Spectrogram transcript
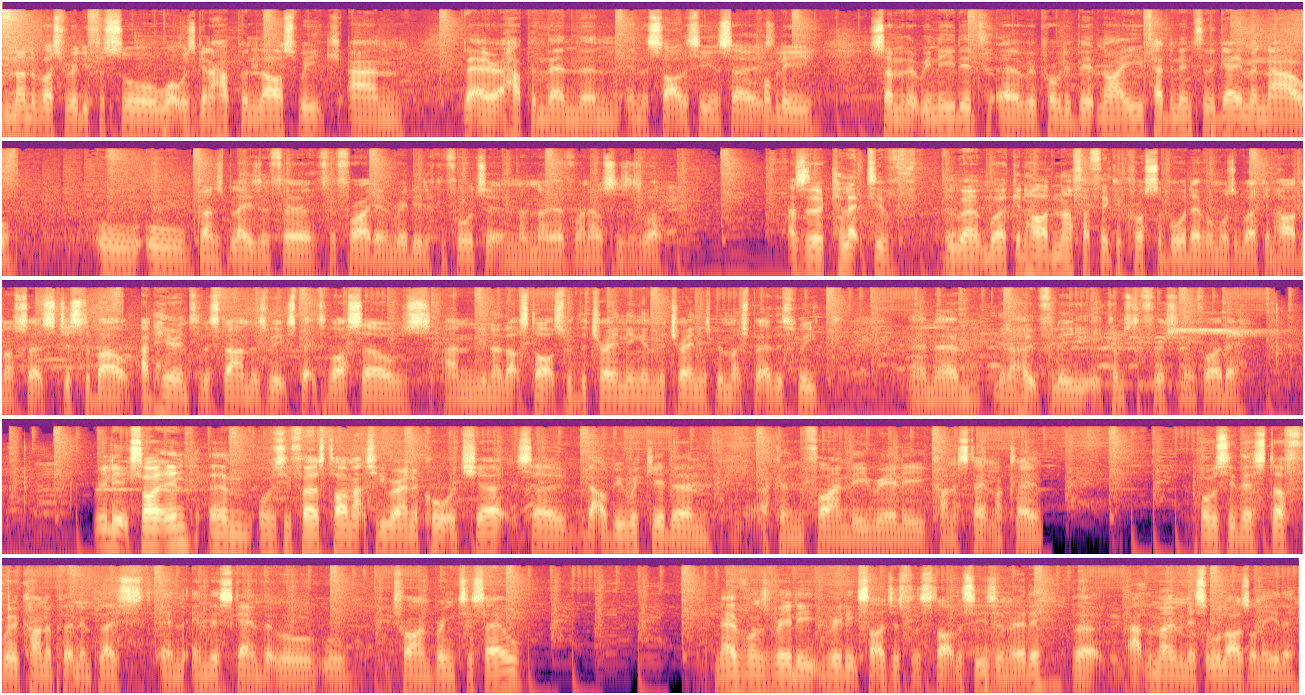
none of us really foresaw what was going to happen last week, and better it happened then than in the start of the season. So probably something that we needed. Uh, we're probably a bit naive heading into the game, and now all, all guns blazing for, for Friday, and really looking forward to it. And I know everyone else is as well. As a collective, we weren't working hard enough. I think across the board, everyone wasn't working hard enough. So it's just about adhering to the standards we expect of ourselves, and you know that starts with the training, and the training's been much better this week. And um, you know, hopefully, it comes to fruition on Friday. Really exciting. Um, obviously, first time actually wearing a quartered shirt, so that'll be wicked. And I can finally really kind of state my claim. Obviously, there's stuff we're kind of putting in place in, in this game that we'll, we'll try and bring to Sale. Know, everyone's really, really excited just for the start of the season, really. But at the moment, it's all eyes on Ealing.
